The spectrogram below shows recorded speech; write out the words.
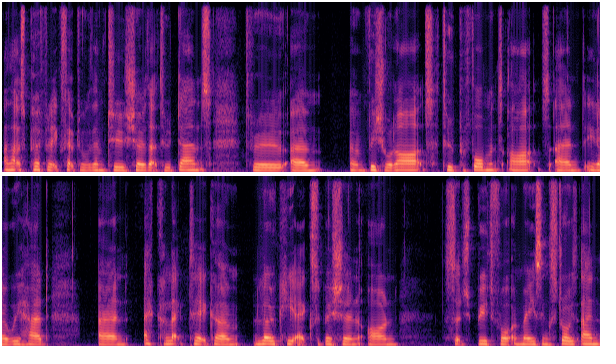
And that was perfectly acceptable for them to show that through dance, through um, um, visual art, through performance art. And, you know, we had an eclectic, um, low key exhibition on such beautiful, amazing stories. And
